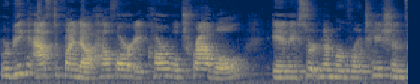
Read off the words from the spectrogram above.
We're being asked to find out how far a car will travel in a certain number of rotations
